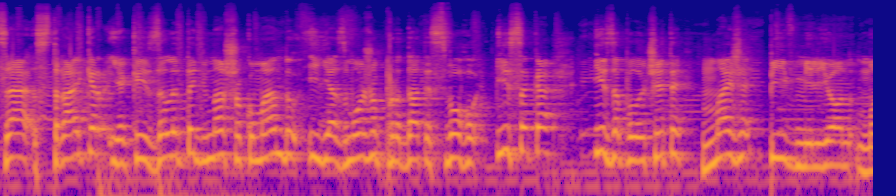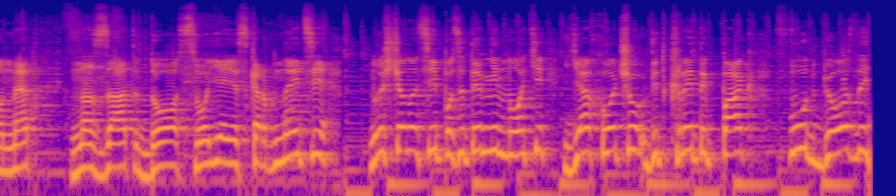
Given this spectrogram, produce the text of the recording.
Це страйкер, який залетить в нашу команду, і я зможу продати свого Ісака і заполучити майже півмільйон монет назад до своєї скарбниці. Ну що на цій позитивній ноті я хочу відкрити пак Food Birthday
